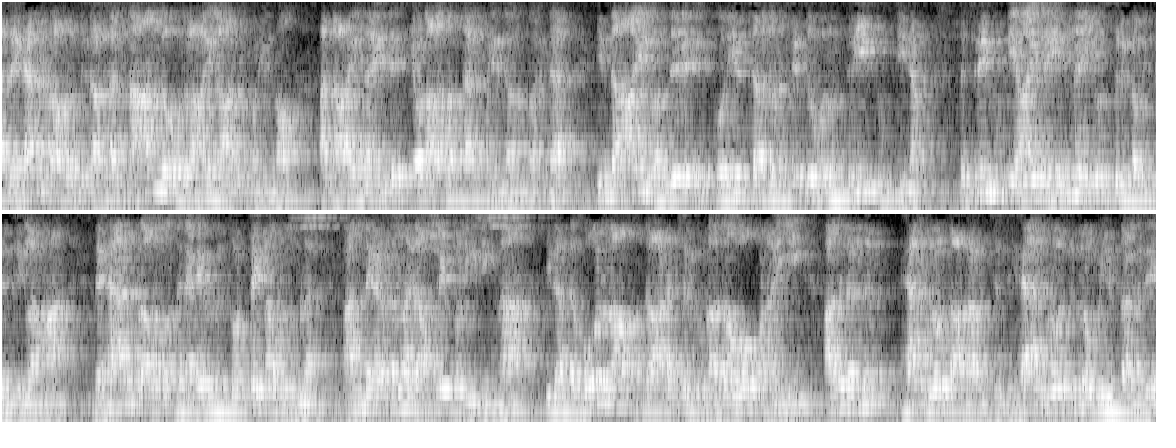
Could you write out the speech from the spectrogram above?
அந்த ஹேர் ப்ராப்ளத்துக்காக நாங்க ஒரு ஆயில் ஆர்டர் பண்ணியிருந்தோம். அந்த ஆயில் தான் இது. எவ்வளவு அழகா பேக் பண்ணியிருக்காங்கன்னு பாருங்க. இந்த ஆயில் வந்து கொரியர் சார்ஜோட சேர்த்து வெறும் த்ரீ ஃபிஃப்டி தான். இந்த த்ரீ ஃபிஃப்டி ஆயில என்ன யூஸ் இருக்கு அப்படின்னு தெரிஞ்சுக்கலாமா? இந்த ஹேர் ப்ராப்ளம் வந்து நிறைய பேர் சொட்டைலாம் விடும்ல அந்த இடத்துலலாம் இதை அப்ளை பண்ணிக்கிட்டீங்கன்னா இது அந்த ஹோல்லாம் வந்து அடைச்சிருக்கும்ல. அதெல்லாம் ஓப்பன் ஆகி அதுலேருந்து ஹேர் க்ரோத் ஆக ஆரம்பிச்சிருது. ஹேர் க்ரோத்துக்கு ரொம்ப யூஸ் ஆகுது.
